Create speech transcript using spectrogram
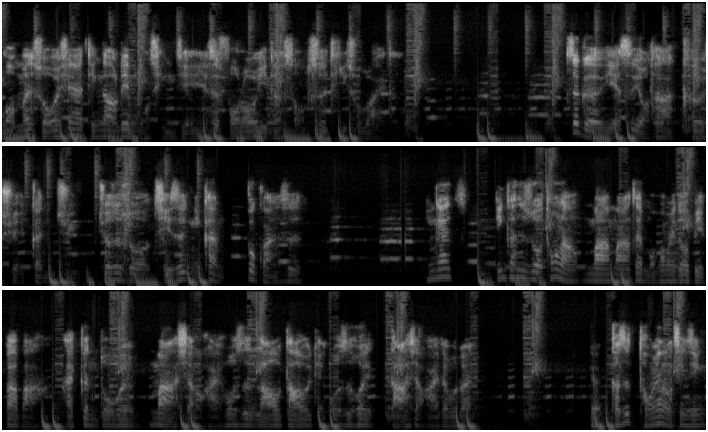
我们所谓现在听到的恋母情节，也是弗洛伊德首次提出来的。这个也是有它的科学根据，就是说，其实你看，不管是应该应该是说，通常妈妈在某方面都比爸爸还更多会骂小孩，或是唠叨一点，或是会打小孩，对不对？对可是同样的情形，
